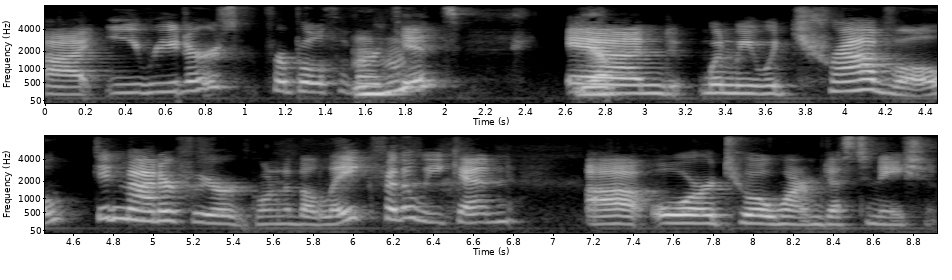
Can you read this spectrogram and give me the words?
uh, e readers for both of our Mhm. kids. Yep. And when we would travel, didn't matter if we were going to the lake for the weekend uh, or to a warm destination,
